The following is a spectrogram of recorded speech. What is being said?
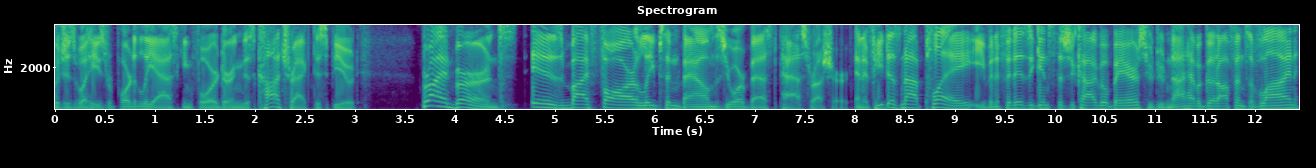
which is what he's reportedly asking for during this contract dispute, Brian Burns is by far leaps and bounds your best pass rusher. And if he does not play, even if it is against the Chicago Bears, who do not have a good offensive line,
